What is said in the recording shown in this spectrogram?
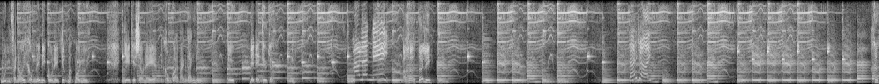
Huynh phải nói không lấy đi cô này trước mặt mọi người. Vậy thì sau này không có ai bàn tán nữa. Được để đệ kêu cho À tới liền. Tới rồi.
